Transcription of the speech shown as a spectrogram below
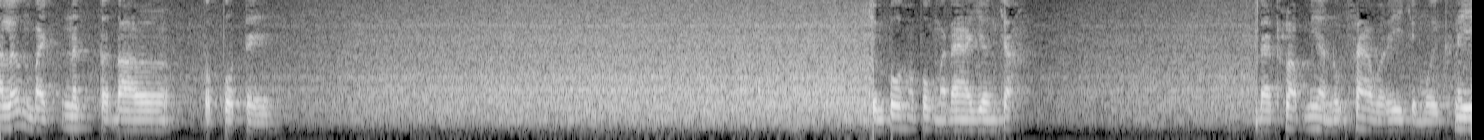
ឺឥឡូវមិនបាច់នឹកទៅដល់ពពុទ្ធទេចំពោះឪពុកម្ដាយយើងចាស់ដែលធ្លាប់មានអនុស្សាវរីយ៍ជាមួយគ្នា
